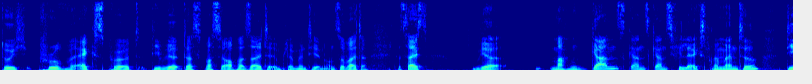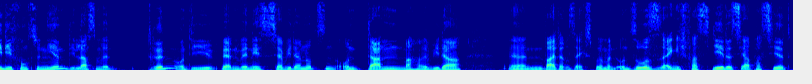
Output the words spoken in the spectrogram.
durch Proven Expert, die wir das, was wir auf der Seite implementieren und so weiter. Das heißt, wir machen ganz, ganz, ganz viele Experimente. Die, die funktionieren, die lassen wir drin und die werden wir nächstes Jahr wieder nutzen und dann machen wir wieder äh, ein weiteres Experiment. Und so ist es eigentlich fast jedes Jahr passiert,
